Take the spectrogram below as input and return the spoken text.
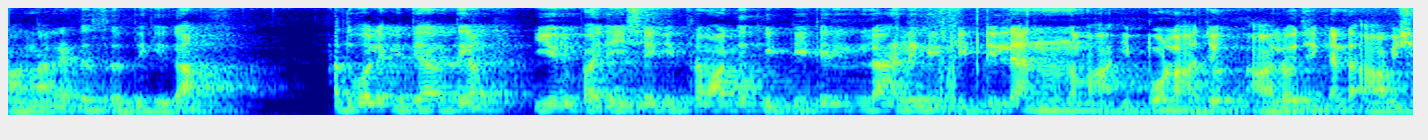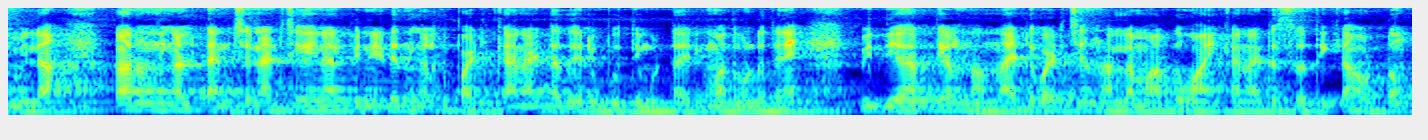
വാങ്ങാനായിട്ട് ശ്രദ്ധിക്കുക. അതുപോലെ വിദ്യാർത്ഥികൾ ഈ ഒരു പരീക്ഷയ്ക്ക് ഇത്ര മാർക്ക് കിട്ടിയിട്ടില്ല അല്ലെങ്കിൽ കിട്ടില്ല എന്നൊന്നും ഇപ്പോൾ ആചോ ആലോചിക്കേണ്ട ആവശ്യമില്ല. കാരണം നിങ്ങൾ ടെൻഷൻ അടിച്ചു കഴിഞ്ഞാൽ പിന്നീട് നിങ്ങൾക്ക് പഠിക്കാനായിട്ട് അതൊരു ബുദ്ധിമുട്ടായിരിക്കും. അതുകൊണ്ട് തന്നെ വിദ്യാർത്ഥികൾ നന്നായിട്ട് പഠിച്ച് നല്ല മാർക്ക് വാങ്ങിക്കാനായിട്ട് ശ്രദ്ധിക്കുക. ഒട്ടും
